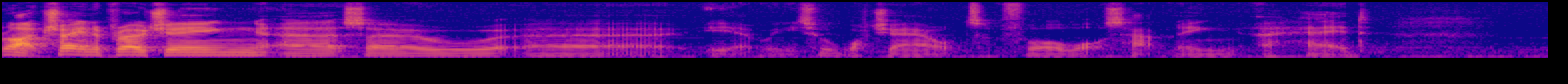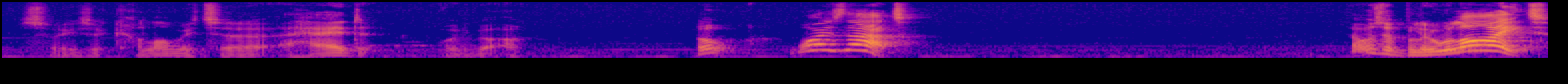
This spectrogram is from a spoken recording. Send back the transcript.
Right, train approaching. Uh, so uh, yeah, we need to watch out for what's happening ahead. So he's a kilometre ahead. We've got a. Oh, why is that? That was a blue light.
